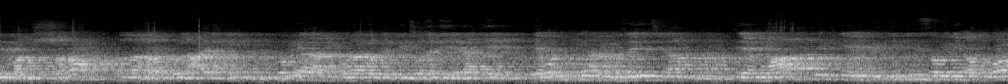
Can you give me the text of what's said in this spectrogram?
আমি মানুষ শোনো, আল্লাহ তুমি আর আমি রাখে এমনকি আমি বুঝেছিলাম যে মা থেকে পৃথিবীর জমিনে আল্লাহ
